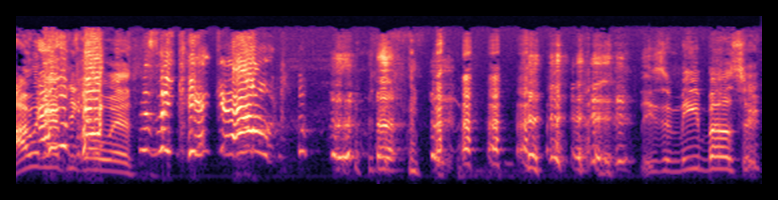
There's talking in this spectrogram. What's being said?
I would have to go with Because they can't get out. these amiibos are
